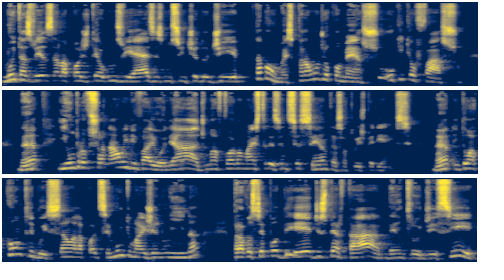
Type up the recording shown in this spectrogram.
Muitas vezes ela pode ter alguns vieses no sentido de, tá bom, mas para onde eu começo? O que, que eu faço? Né? E um profissional ele vai olhar de uma forma mais 360 essa tua experiência. Né? Então a contribuição ela pode ser muito mais genuína para você poder despertar dentro de si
